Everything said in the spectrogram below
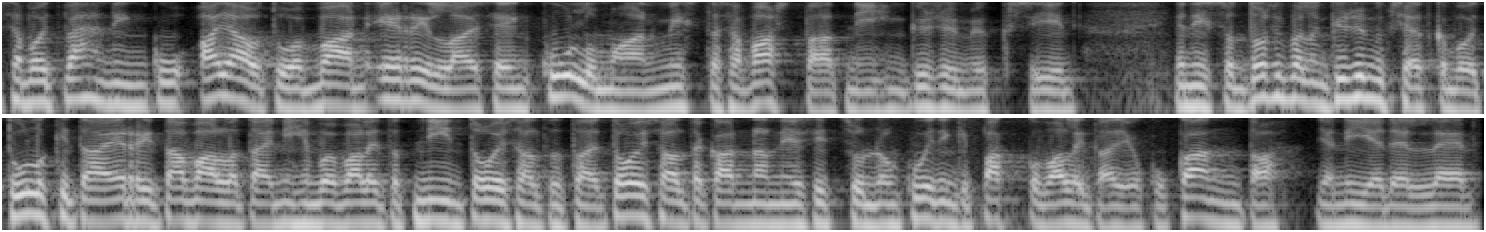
sä voit vähän niin kuin ajautua vaan erilaiseen kulmaan, mistä sä vastaat niihin kysymyksiin. Ja niissä on tosi paljon kysymyksiä, jotka voi tulkita eri tavalla tai niihin voi valita niin toisaalta tai toisaalta kannan. Ja sit sun on kuitenkin pakko valita joku kanta ja niin edelleen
